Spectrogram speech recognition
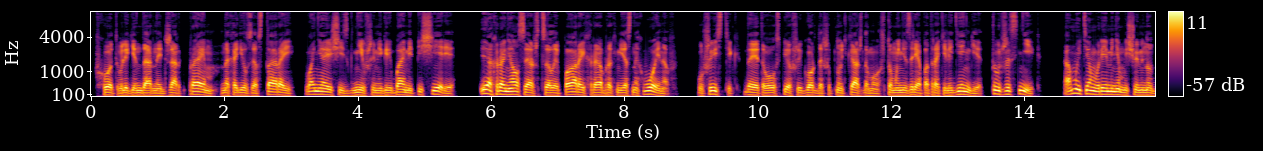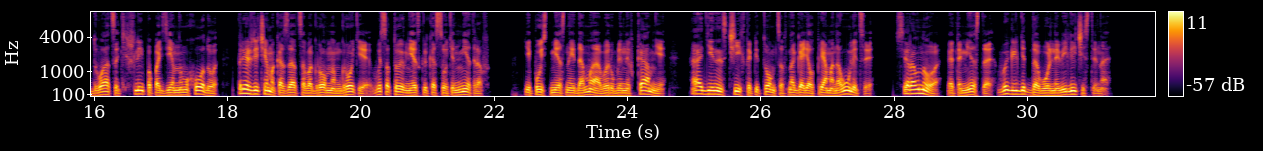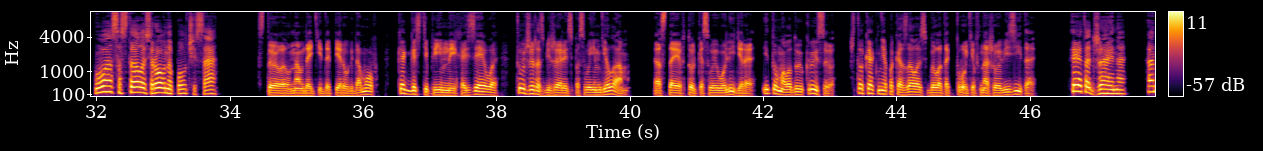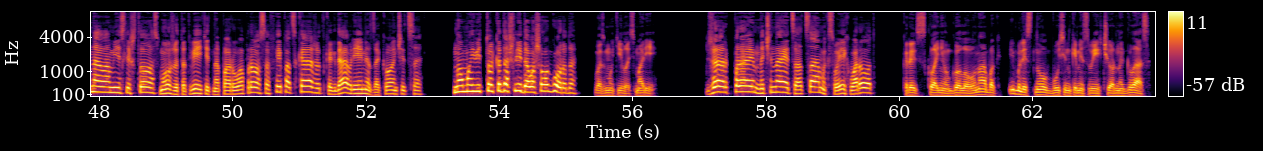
Вход в легендарный Джарк Прайм находился в старой, воняющей сгнившими грибами пещере, и охранялся аж целой парой храбрых местных воинов. Пушистик, до этого успевший гордо шепнуть каждому, что мы не зря потратили деньги, тут же сник. А мы тем временем еще минут двадцать шли по подземному ходу, прежде чем оказаться в огромном гроте высотой в несколько сотен метров. И пусть местные дома вырублены в камне, а один из чьих-то питомцев нагадил прямо на улице, все равно это место выглядит довольно величественно. «У вас осталось ровно полчаса», Стоило нам дойти до первых домов, как гостеприимные хозяева тут же разбежались по своим делам, оставив только своего лидера и ту молодую крысу, что, как мне показалось, было так против нашего визита. «Это Джайна. Она вам, если что, сможет ответить на пару вопросов и подскажет, когда время закончится. Но мы ведь только дошли до вашего города», — возмутилась Мари. «Джарк Прайм начинается от самых своих ворот». Крыс склонил голову на бок и блеснул бусинками своих черных глаз.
